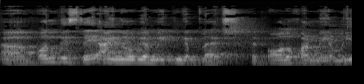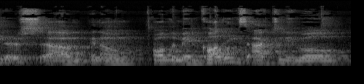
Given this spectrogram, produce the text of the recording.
um, on this day, I know we are making a pledge that all of our male leaders, um, you know, all the male colleagues actually will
